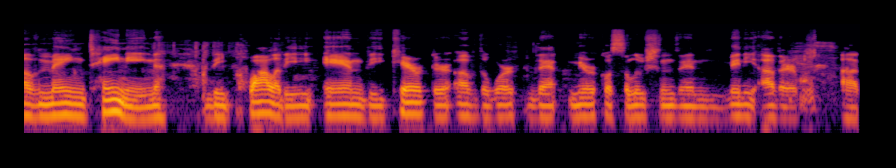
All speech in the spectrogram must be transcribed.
of maintaining the quality and the character of the work that Mirakle Solutions and many other uh,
